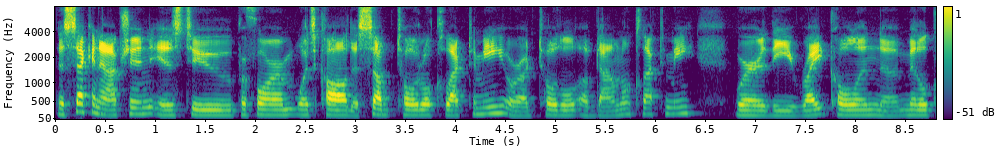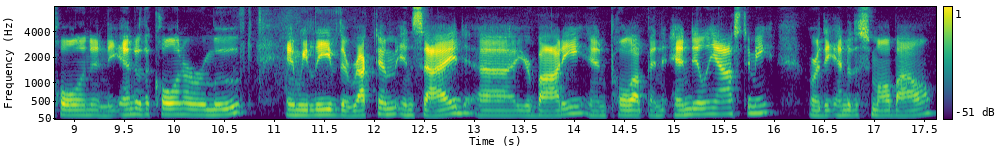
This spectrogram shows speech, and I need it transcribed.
The second option is to perform what's called a subtotal colectomy or a total abdominal colectomy, where the right colon, the middle colon, and the end of the colon are removed, and we leave the rectum inside uh, your body and pull up an end ileostomy or the end of the small bowel.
